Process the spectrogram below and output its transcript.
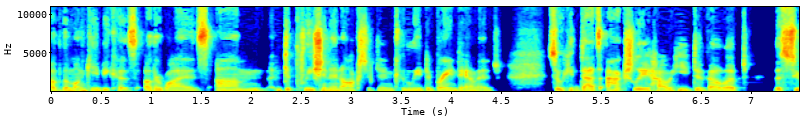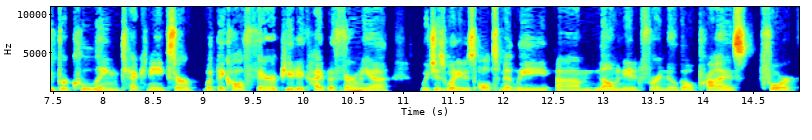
of the monkey because otherwise um, depletion in oxygen could lead to brain damage. So he, that's actually how he developed the supercooling techniques or what they call therapeutic hypothermia, which is what he was ultimately um, nominated for a Nobel Prize for.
